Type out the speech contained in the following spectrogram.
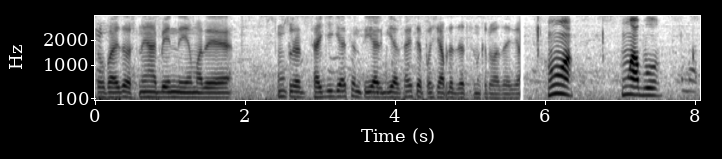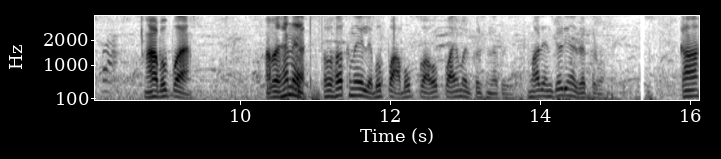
તો ભાઈ જો, સ્નેહાબેનની અમારે કમ્પ્લેટ જાગી ગયા છે ને, તૈયાર બિયાર થાય છે, પછી આપણે દર્શન કરવા જઈએ હું હું આબુ? હા, બપ્પા. હવે હે ને હક નહીં લે. બપ્પા બપ્પા બપ્પા, એમ જ કરશે નાખું મારે એને જ રખડવા. કાં?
